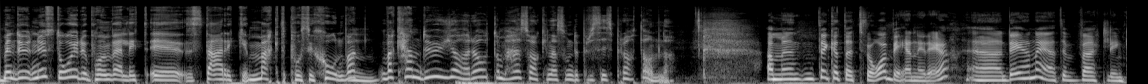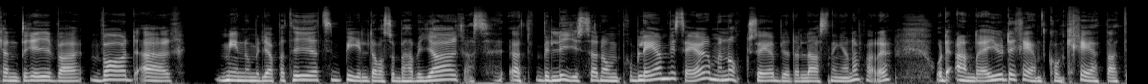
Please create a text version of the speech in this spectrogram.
Men du, nu står ju du på en väldigt eh, stark maktposition. Vad, mm. vad kan du göra åt de här sakerna som du precis pratade om? då? Ja, men, tänk att det är två ben i det. Eh, det ena är att det verkligen kan driva, vad är min och Miljöpartiets bild av vad som behöver göras. Att belysa de problem vi ser, men också erbjuda lösningarna på det. Och det andra är ju det rent konkreta, att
